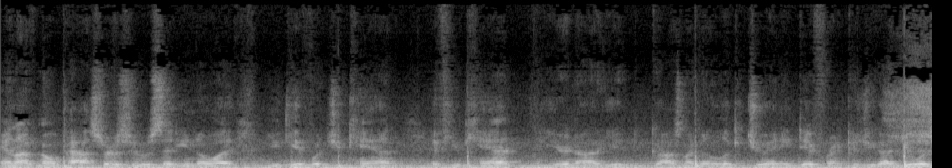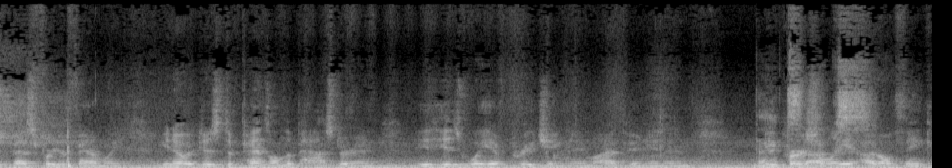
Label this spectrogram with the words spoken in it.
And I've known pastors who said, "You know what? You give what you can. If you can't, you're not. You, God's not going to look at you any different because you got to do what's best for your family." You know, it just depends on the pastor and his way of preaching, in my opinion. And me personally, sucks. I don't think,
